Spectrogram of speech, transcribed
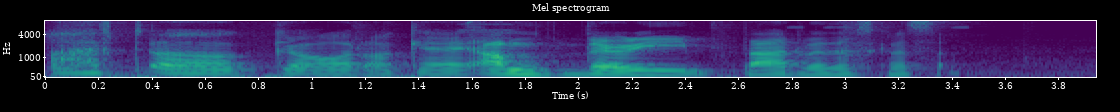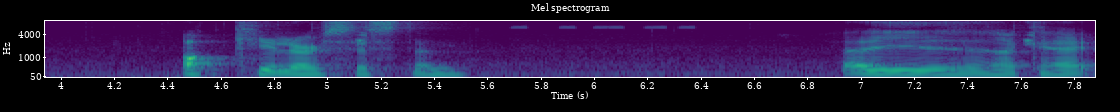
I have to, oh god, okay. I'm very bad with this kind of stuff. Ocular system. Uh, okay,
